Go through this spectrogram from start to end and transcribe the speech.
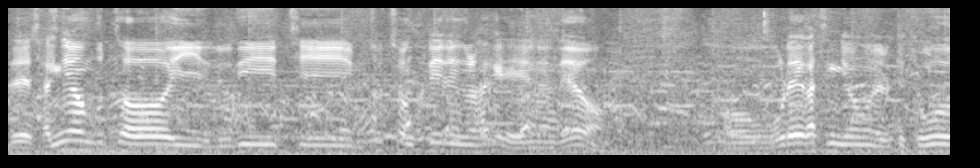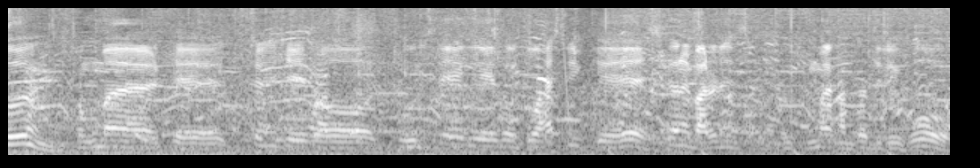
네, 작년부터 이 루디 팀 초청 클리닝을 하게 되었는데요. 어, 올해 같은 경우는 이렇게 좋은 정말 이렇게 부천시에서 좋은 트랙에서도 할 수 있게 시간을 마련해 주셔서 정말 감사드리고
